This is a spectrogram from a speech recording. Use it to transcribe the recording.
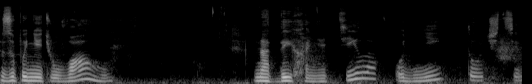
Зупиніть увагу на дихання тіла в одній точці.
